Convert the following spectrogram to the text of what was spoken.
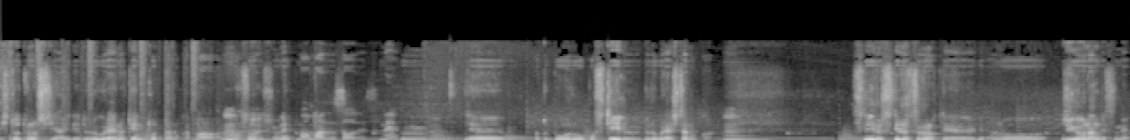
一つの試合でどれぐらいの点取ったのか、まあ、うんうん、まあそうですよね。まあ、まずそうですね。うん、であとボールをこうスティールどれぐらいしたのか。スティールスティールするのってあの重要なんですね。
